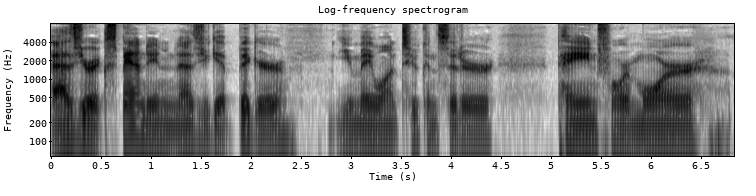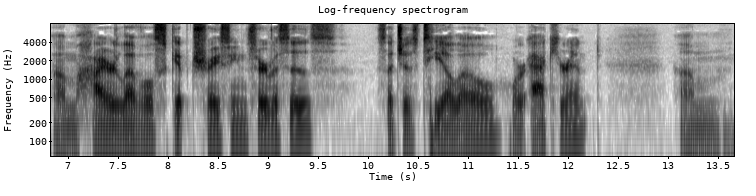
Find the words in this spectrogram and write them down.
As you're expanding and as you get bigger, you may want to consider paying for more um, higher level skip tracing services such as TLO or Accurint. Um,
